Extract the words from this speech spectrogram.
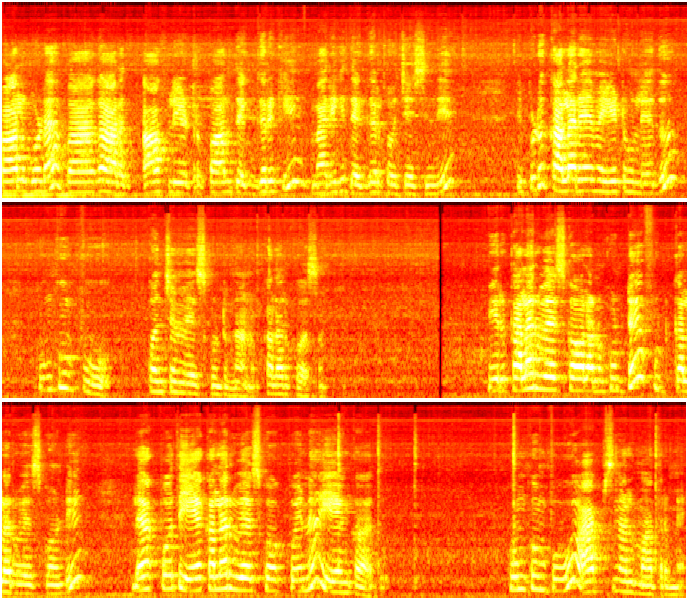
పాలు కూడా బాగా అర- హాఫ్ లీటర్ పాలు దగ్గరికి మరిగి దగ్గరికి వచ్చేసింది. ఇప్పుడు కలర్ ఏమి వేయటం లేదు కుంకుమ పువ్వు. కొంచెం వేసుకుంటున్నాను కలర్ కోసం. మీరు కలర్ వేసుకోవాలనుకుంటే ఫుడ్ కలర్ వేసుకోండి. లేకపోతే ఏ కలర్ వేసుకోకపోయినా ఏం కాదు. కుంకుమ పువ్వు ఆప్షనల్ మాత్రమే.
